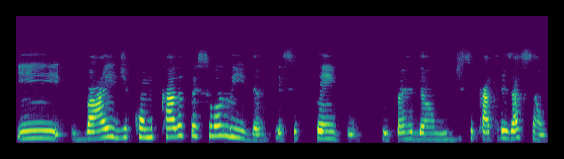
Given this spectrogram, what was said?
e vai de como cada pessoa lida esse tempo do perdão, de cicatrização.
